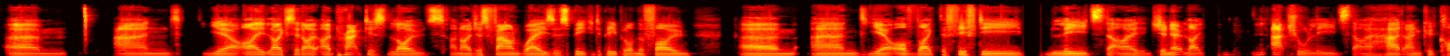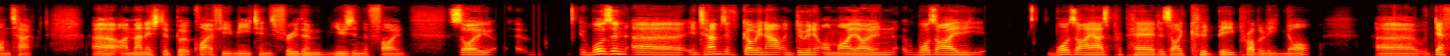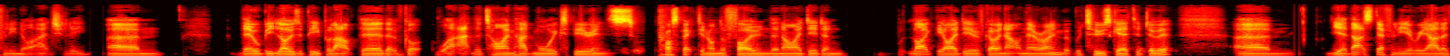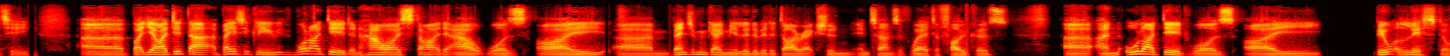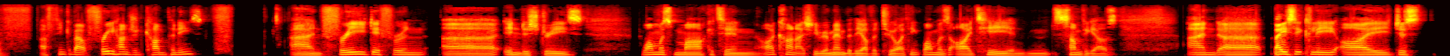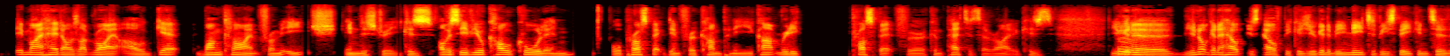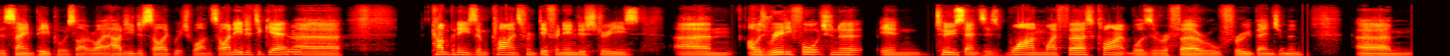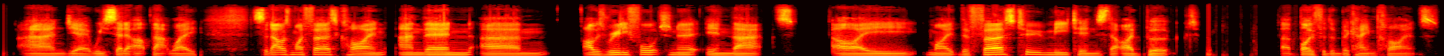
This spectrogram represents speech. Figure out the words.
Um, and yeah, I like I said, I, I practiced loads, and I just found ways of speaking to people on the phone. Um, and yeah, of like the fifty leads that I gener like actual leads that I had and could contact, uh, I managed to book quite a few meetings through them using the phone. So uh, it wasn't uh, in terms of going out and doing it on my own. Was I was I as prepared as I could be? Probably not. Uh, definitely not. Actually, um, there will be loads of people out there that have got at the time had more experience prospecting on the phone than I did, and like the idea of going out on their own, but were too scared to do it. Um, yeah, that's definitely a reality. Uh, but yeah, I did that. Basically, what I did and how I started it out was I um, Benjamin gave me a little bit of direction in terms of where to focus, uh, and all I did was I built a list of I think about 300 companies and three different uh, industries. One was marketing. I can't actually remember the other two. I think one was IT and something else. And uh, basically, I just in my head, I was like, right, I'll get one client from each industry because obviously, if you're cold calling or prospecting for a company, you can't really prospect for a competitor, right? Because you're mm. gonna you're not gonna help yourself because you're gonna be need to be speaking to the same people. It's like, right, how do you decide which one? So I needed to get. Mm. Uh, companies and clients from different industries. Um, I was really fortunate in two senses. One, my first client was a referral through Benjamin. Um, and yeah, we set it up that way. So that was my first client. And then um, I was really fortunate in that I my the first two meetings that I booked, uh, both of them became clients.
